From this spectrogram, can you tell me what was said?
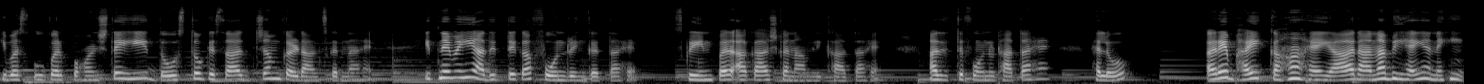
कि बस ऊपर पहुँचते ही दोस्तों के साथ जमकर डांस करना है। इतने में ही आदित्य का फ़ोन रिंग करता है। स्क्रीन पर आकाश का नाम लिखा आता है। आदित्य फ़ोन उठाता है। हेलो? अरे भाई, कहाँ है यार? आना भी है या नहीं?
